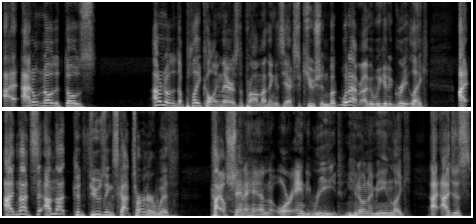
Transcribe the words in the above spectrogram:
I, I don't know that those. I don't know that the play calling there is the problem. I think it's the execution, but whatever. I mean, we can agree. Like, I, I'm not. I'm not confusing Scott Turner with Kyle Shanahan or Andy Reid. You know what I mean? Like, I, I just.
